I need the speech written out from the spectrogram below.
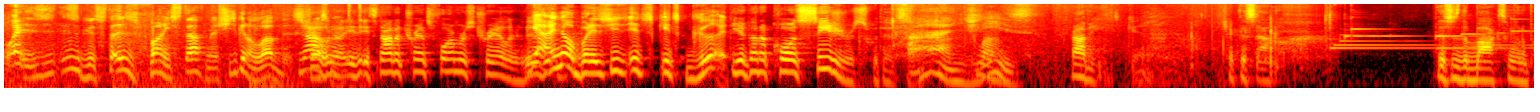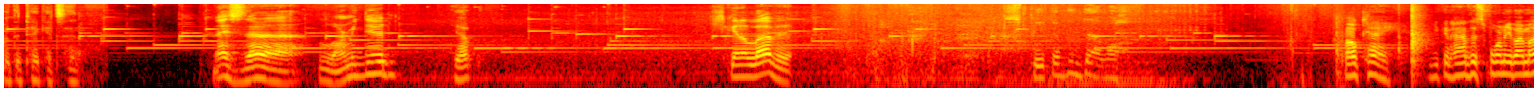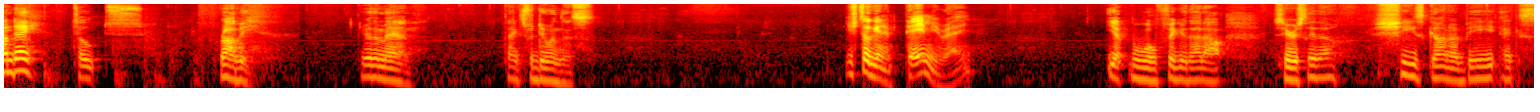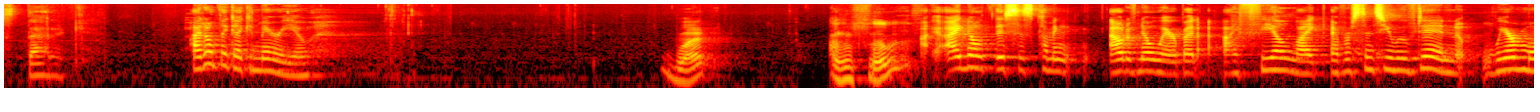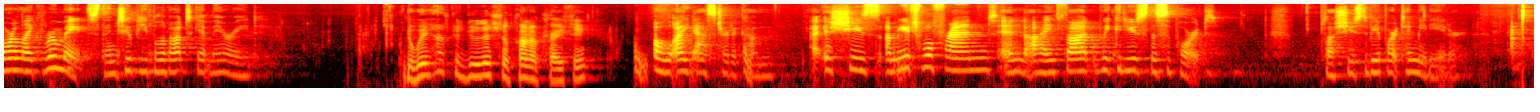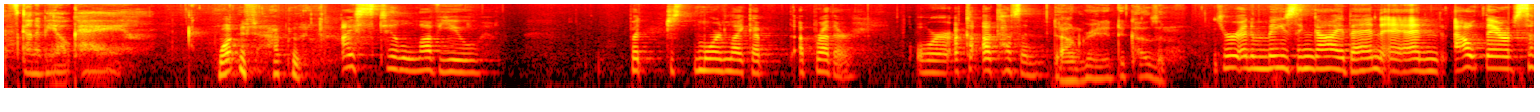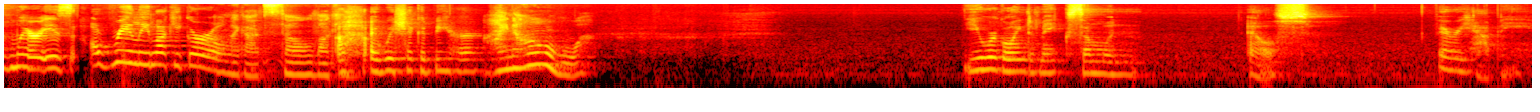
What is this is good stuff. This is funny stuff, man. She's gonna love this. No, no, it- it's not a Transformers trailer. This Yeah, is- I know, but it's it's it's good. You're gonna cause seizures with this. Fine, jeez. Robbie, Good. check this out. This is the box I'm gonna put the tickets in. Nice. Is that a little army dude? Yep. She's gonna love it. Speak of the devil. Okay, you can have this for me by Monday? Totes. Robbie, you're the man. Thanks for doing this. You're still gonna pay me, right? Yep, we'll figure that out. Seriously though, she's gonna be ecstatic. I don't think I can marry you. What? Are you serious? I, I know this is coming out of nowhere, but I feel like ever since you moved in, we're more like roommates than two people about to get married. Do we have to do this in front of Tracy? Oh, I asked her to come. Uh, She's a mutual friend, and I thought we could use the support. Plus, she used to be a part time mediator. It's gonna be okay. What is happening? I still love you, but just more like a, a brother or a, cou- a cousin. Downgraded to cousin. You're an amazing guy, Ben, and out there somewhere is a really lucky girl. Oh my God, so lucky. Ah, I wish I could be her. I know. You were going to make someone else very happy.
